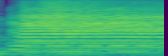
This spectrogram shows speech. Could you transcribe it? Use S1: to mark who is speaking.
S1: Bye.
